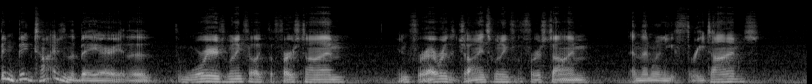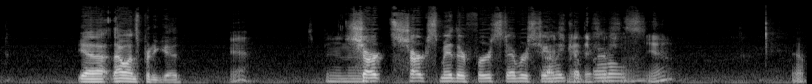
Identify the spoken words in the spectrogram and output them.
been big times in the Bay Area. The the Warriors winning for like the first time in forever. The Giants winning for the first time, and then winning three times. Yeah, that, that one's pretty good. Yeah. It's been uh, Sharks Sharks made their first ever Stanley Cup Finals. Yeah. Yep.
